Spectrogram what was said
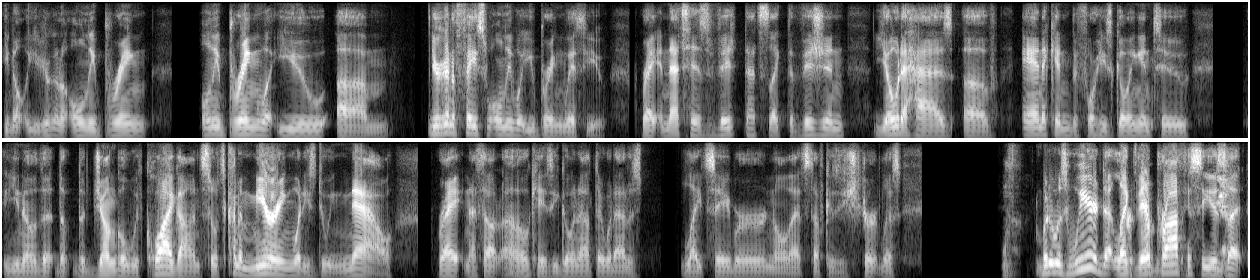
you know, you're going to only bring only bring what you um you're going to face only what you bring with you, right? And that's his vi- that's like the vision Yoda has of Anakin before he's going into you know the the, the jungle with Qui-Gon, so it's kind of mirroring what he's doing now, right? And I thought, oh, okay, is he going out there without his lightsaber and all that stuff because he's shirtless? But it was weird that like their prophecy is yeah. that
